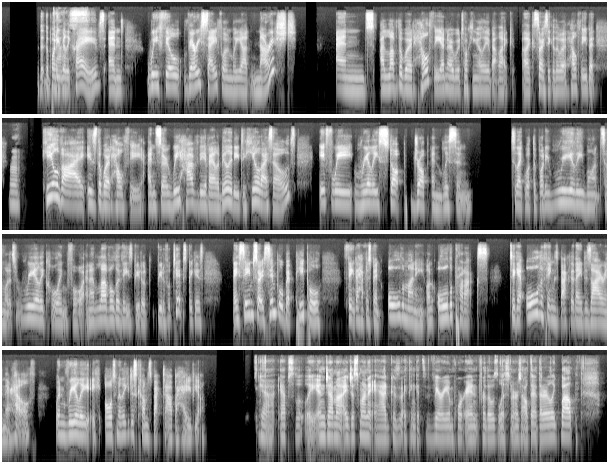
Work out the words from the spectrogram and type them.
that the body yes. really craves. And we feel very safe when we are nourished. And I love the word healthy. I know we were talking earlier about like, like so sick of the word healthy, but mm. heal thy is the word healthy. And so we have the availability to heal thyself if we really stop, drop, and listen to like what the body really wants and what it's really calling for. And I love all of these beautiful, beautiful tips because they seem so simple, but people think they have to spend all the money on all the products to get all the things back that they desire in their health when really it ultimately just comes back to our behavior. Yeah, absolutely. And Gemma, I just want to add because I think it's very important for those listeners out there that are like, well,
